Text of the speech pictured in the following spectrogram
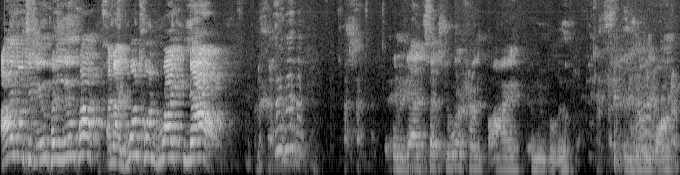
I want an Oompa Loompa, and I want one right now. And her dad sets to work trying to buy a new balloon and Willy Wonka.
